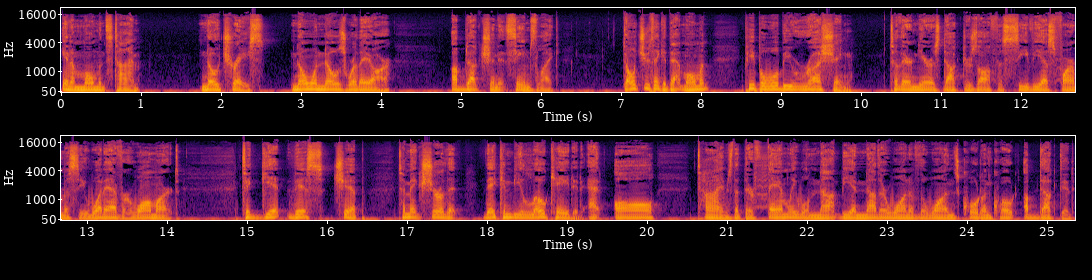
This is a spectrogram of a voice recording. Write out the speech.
in a moment's time. No trace. No one knows where they are. Abduction, it seems like. Don't you think at that moment, people will be rushing to their nearest doctor's office, CVS pharmacy, whatever, Walmart, to get this chip to make sure that they can be located at all times, that their family will not be another one of the ones, quote unquote, abducted.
